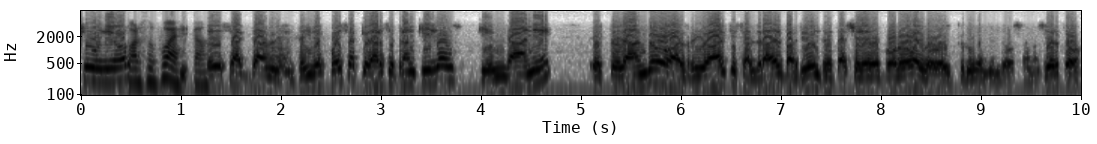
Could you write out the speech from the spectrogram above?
Junior. Por supuesto. exactamente. Y después a quedarse tranquilos, quien gane, esperando al rival que saldrá del partido entre Talleres de Córdoba y Godoy Cruz de Mendoza, ¿no es cierto?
